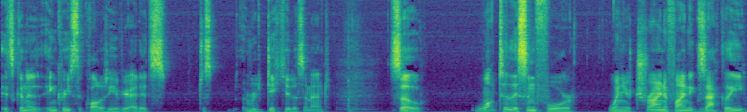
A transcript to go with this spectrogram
it's going to increase the quality of your edits just a ridiculous amount. So, what to listen for when you're trying to find exactly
